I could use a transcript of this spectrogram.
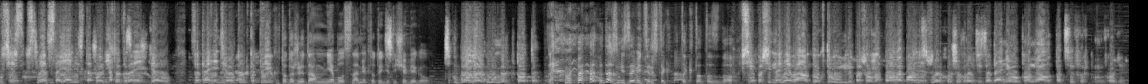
все, все стояли с тобой, никто задание не делал. Задание делал только ты. Кто-то же там не был с нами, кто-то где-то еще бегал. Тем более умер кто-то. Даже не заметили, что кто-то кто-то сдох. Все пошли налево, а доктор умный пошел направо. он сверху же вроде задание выполнял по циферкам вроде.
